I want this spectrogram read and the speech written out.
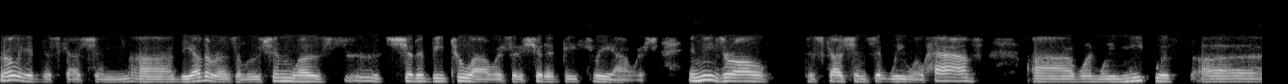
earlier discussion, uh, the other resolution was uh, should it be two hours or should it be three hours? And these are all discussions that we will have uh, when we meet with uh,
